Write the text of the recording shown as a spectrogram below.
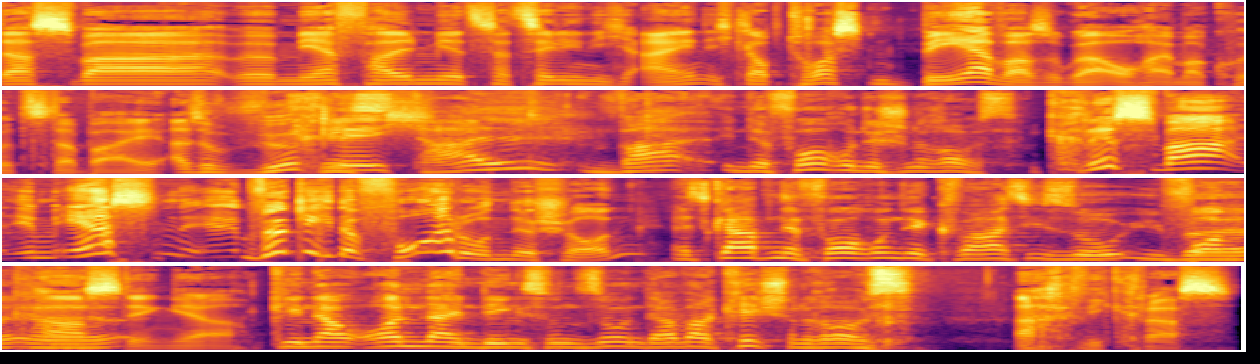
Das war, äh, mehr fallen mir jetzt tatsächlich nicht ein. Ich glaube, Thorsten Bär war sogar auch einmal kurz dabei. Also wirklich, Kristall war in der Vorrunde schon raus. Chris war im ersten, äh, wirklich in der Vorrunde schon. Es gab eine Vorrunde quasi so über Vom Äh, Casting, ja. genau Online-Dings und so und da war Chris schon raus. Ach, wie krass.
